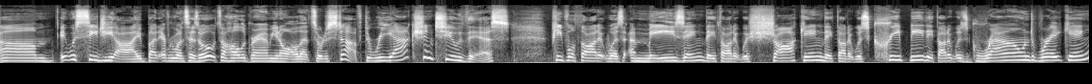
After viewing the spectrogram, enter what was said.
Um, it was CGI, but everyone says, oh, it's a hologram, you know, all that sort of stuff. The reaction to this, people thought it was amazing. They thought it was shocking. They thought it was creepy. They thought it was groundbreaking.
